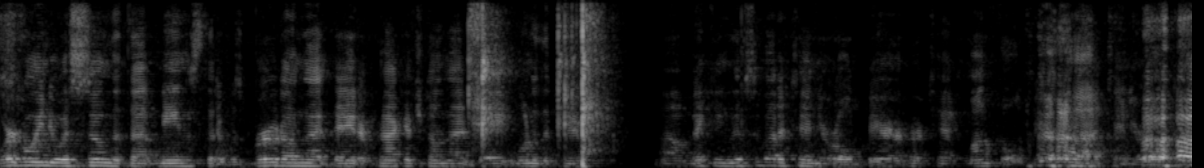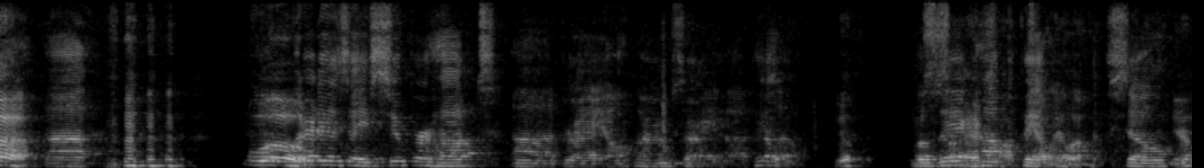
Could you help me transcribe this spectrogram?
We're going to assume that that means that it was brewed on that date or packaged on that date, one of the two, uh, making this about a 10-year-old beer or 10-month-old, uh, 10-year-old. Uh, Whoa. but it is a super hopped uh, dry ale, or I'm sorry, uh, pale ale. Yep. Mosaic egg hopped hopped pale pale ale. So. So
